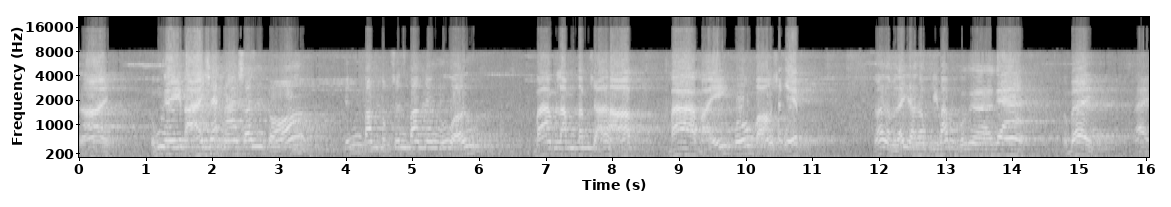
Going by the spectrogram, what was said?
rồi cũng đại sát na sanh có chính tâm tục sinh tam nhân ngũ ẩn 35 tâm sở hợp ba bảy bốn bọn sát nghiệp. Đó là mình lấy ra thông chi pháp của cái ờ, A. Còn B. Đây.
